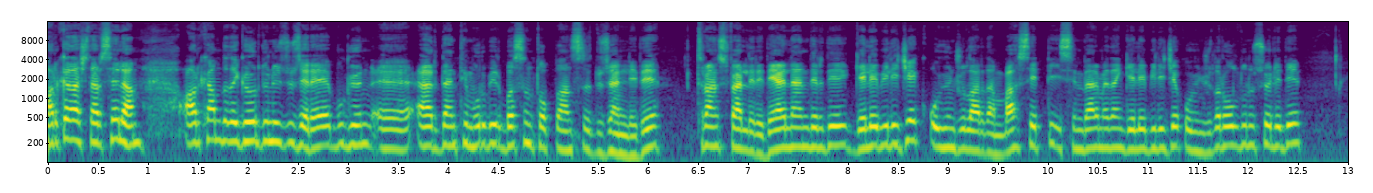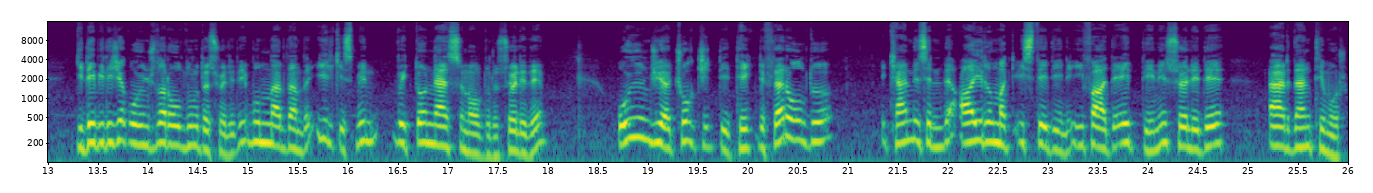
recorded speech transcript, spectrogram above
Arkadaşlar selam. Arkamda da gördüğünüz üzere bugün e, Erden Timur bir basın toplantısı düzenledi. Transferleri değerlendirdi. Gelebilecek oyunculardan bahsetti. İsim vermeden gelebilecek oyuncular olduğunu söyledi. Gidebilecek oyuncular olduğunu da söyledi. Bunlardan da ilk ismin Victor Nelson olduğunu söyledi. Oyuncuya çok ciddi teklifler oldu. Kendisinin de ayrılmak istediğini ifade ettiğini söyledi Erden Timur.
